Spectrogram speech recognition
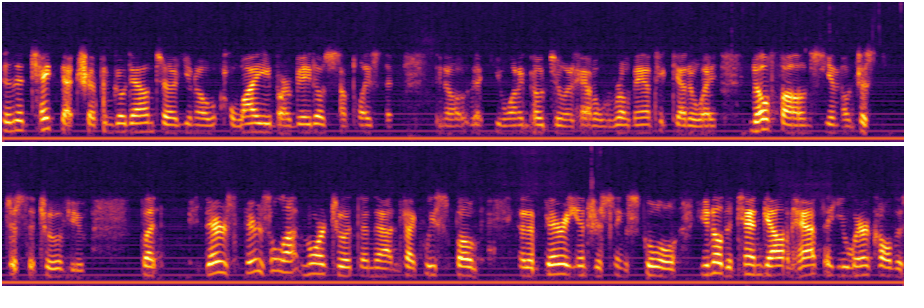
and then take that trip and go down to you know Hawaii, Barbados, someplace that you know that you want to go to and have a romantic getaway. No phones, you know, just just the two of you. But there's there's a lot more to it than that. In fact, we spoke at a very interesting school. You know the 10 gallon hat that you wear called the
